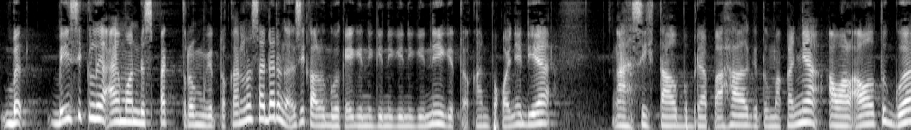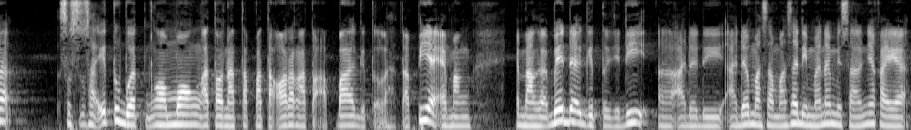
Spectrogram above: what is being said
but basically I'm on the spectrum gitu kan. Lo sadar nggak sih kalau gue kayak gini gini gini gini gitu kan? Pokoknya dia ngasih tahu beberapa hal gitu. Makanya awal-awal tuh gue sesusah itu buat ngomong atau natap mata orang atau apa gitulah tapi ya emang emang nggak beda gitu. Jadi uh, ada di ada masa-masa di mana misalnya kayak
